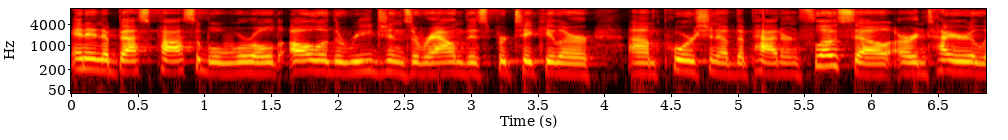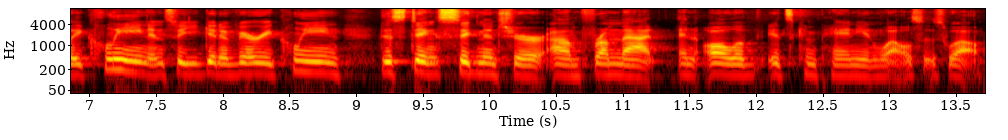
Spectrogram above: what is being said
And in a best possible world, all of the regions around this particular um, portion of the pattern flow cell are entirely clean. And so you get a very clean, distinct signature um, from that and all of its companion wells as well.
